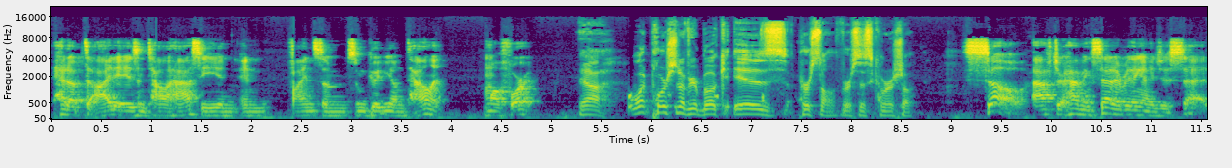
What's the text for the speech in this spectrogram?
head up to iDays in Tallahassee and, and find some some good young talent. I'm all for it. Yeah. What portion of your book is personal versus commercial? So, after having said everything I just said,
